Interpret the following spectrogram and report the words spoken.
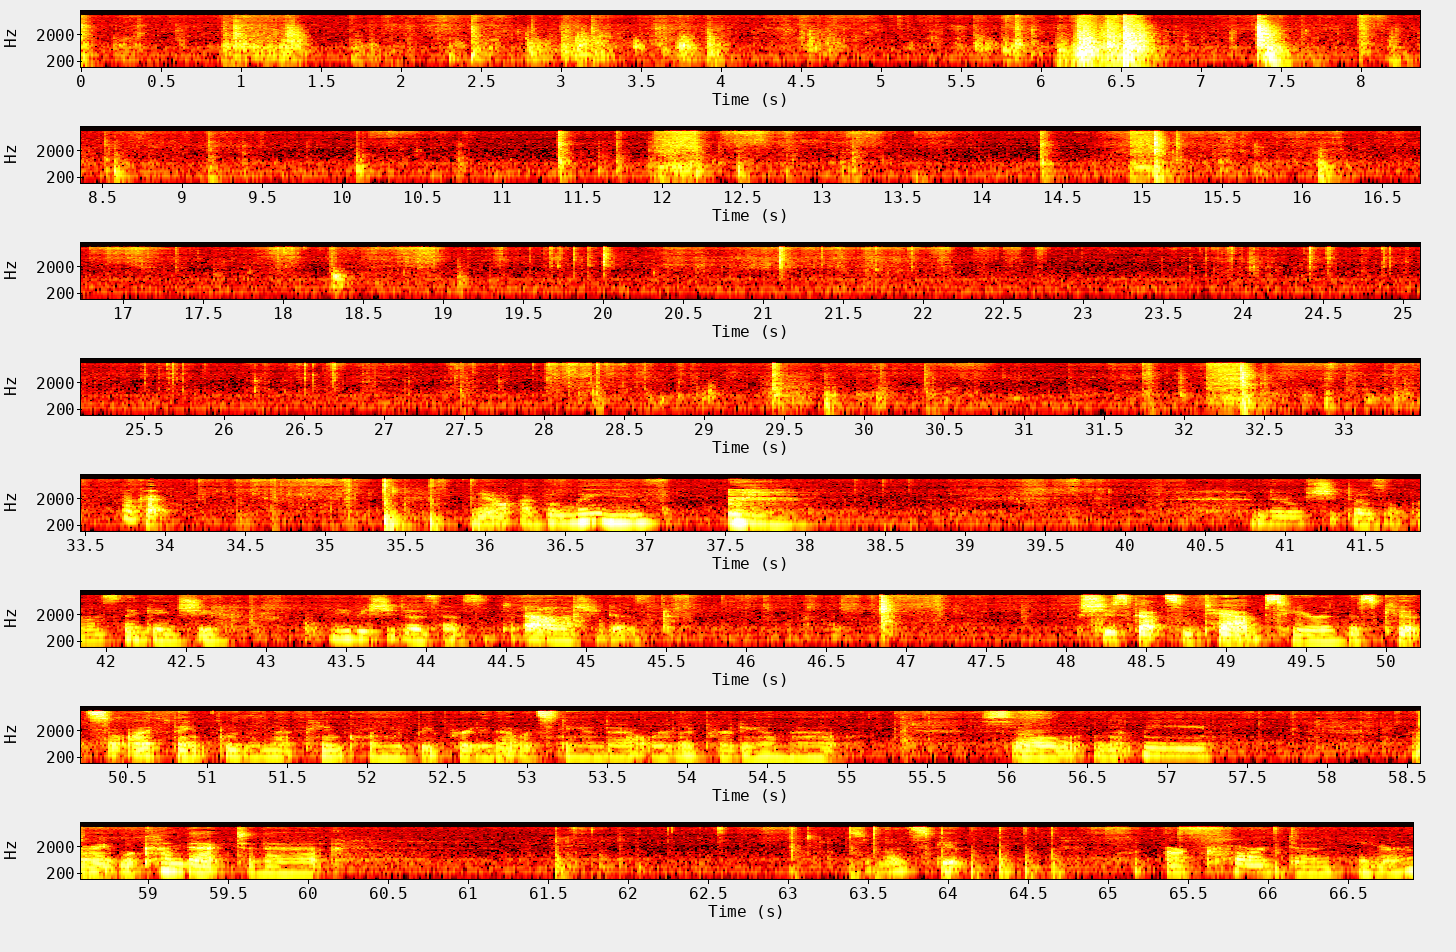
Okay. Now, I believe... no, she doesn't. I was thinking she... Maybe she does have some... ah, she does. She's got some tabs here in this kit, so I think within that pink one would be pretty. That would stand out really pretty on that. So, let me... Alright, we'll come back to that. So let's get our card done here.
